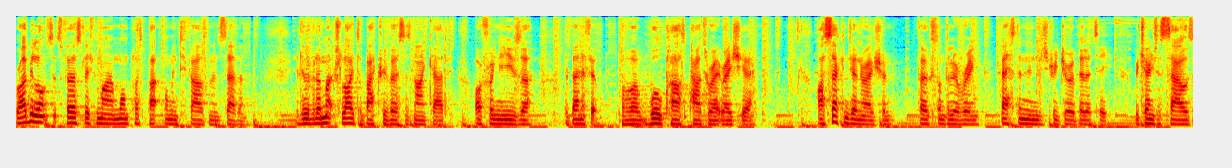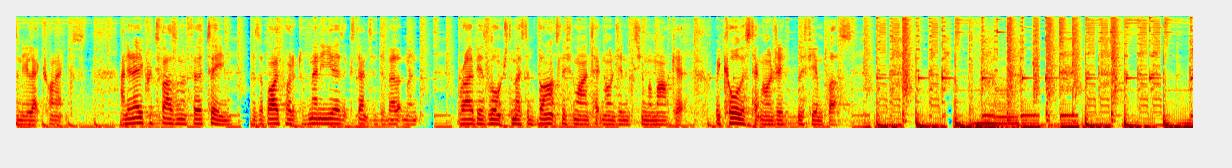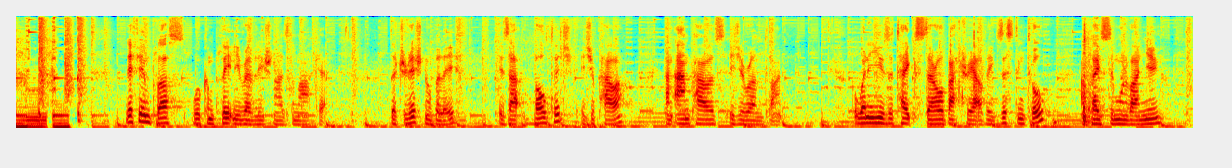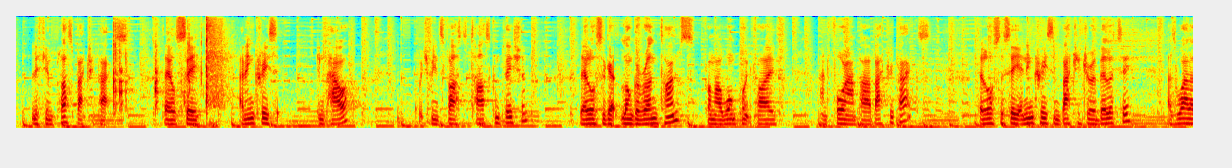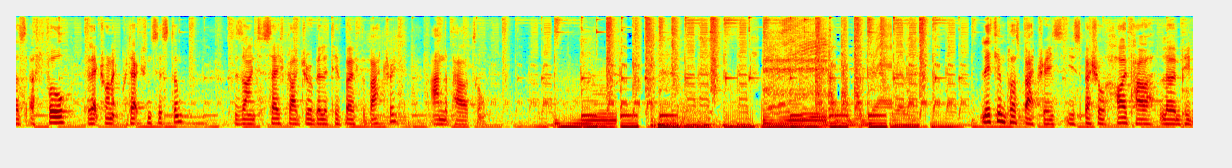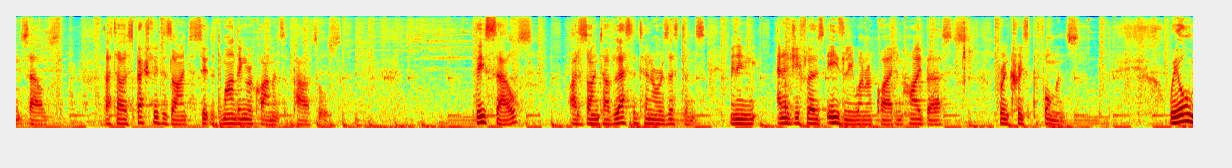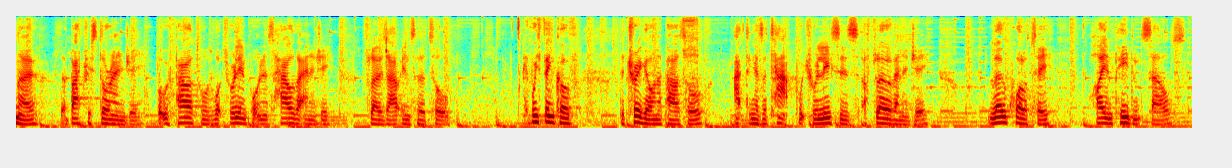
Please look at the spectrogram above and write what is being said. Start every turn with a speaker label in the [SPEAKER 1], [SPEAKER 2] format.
[SPEAKER 1] Ryobi launched its first lithium-ion OnePlus platform in 2007. It delivered a much lighter battery versus NiCad, offering the user the benefit of a world-class power-to-rate ratio. Our second generation focused on delivering best-in-industry durability. We changed the cells and the electronics. And in April 2013, as a byproduct of many years' extensive development, Ryobi has launched the most advanced lithium-ion technology in the consumer market. We call this technology Lithium Plus. Lithium Plus will completely revolutionise the market. The traditional belief is that voltage is your power and amp hours is your runtime. But when a user takes their old battery out of the existing tool and places it in one of our new Lithium Plus battery packs, they'll see an increase in power, which means faster task completion. They'll also get longer run times from our 1.5 and 4 amp hour battery packs. They'll also see an increase in battery durability, as well as a full electronic protection system designed to safeguard durability of both the battery and the power tool. Lithium Plus batteries use special high power, low impedance cells that are especially designed to suit the demanding requirements of power tools. These cells are designed to have less internal resistance, meaning energy flows easily when required in high bursts for increased performance. We all know that batteries store energy, but with power tools what's really important is how that energy flows out into the tool. If we think of the trigger on a power tool acting as a tap which releases a flow of energy, low quality, high impedance cells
